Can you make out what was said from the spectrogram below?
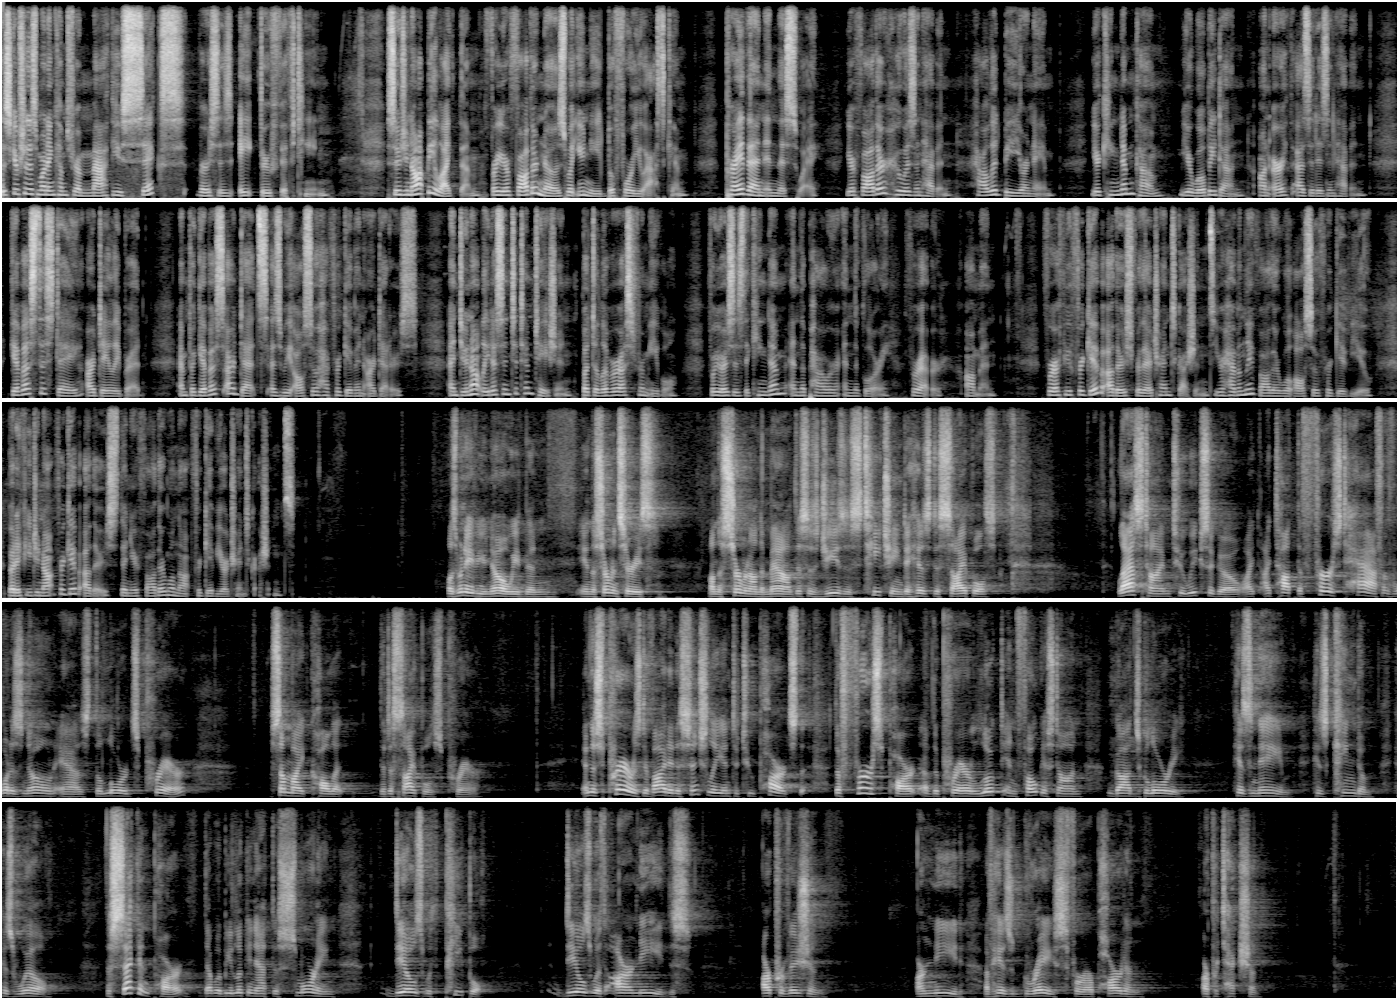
The scripture this morning comes from Matthew 6, verses 8 through 15. So do not be like them, for your Father knows what you need before you ask him. Pray then in this way Your Father who is in heaven, hallowed be your name. Your kingdom come, your will be done, on earth as it is in heaven. Give us this day our daily bread, and forgive us our debts as we also have forgiven our debtors. And do not lead us into temptation, but deliver us from evil. For yours is the kingdom, and the power, and the glory, forever. Amen. For if you forgive others for their transgressions, your heavenly Father will also forgive you. But if you do not forgive others, then your Father will not forgive your transgressions. Well, as many of you know, we've been in the sermon series on the Sermon on the Mount. This is Jesus teaching to his disciples. Last time, two weeks ago, I, I, taught the first half of what is known as the Lord's Prayer. Some might call it the disciples' prayer. And this prayer is divided essentially into two parts. The, the first part of the prayer looked and focused on God's glory, His name, His kingdom, His will. The second part that we'll be looking at this morning deals with people, deals with our needs, our provision, our need of His grace for our pardon, our protection.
